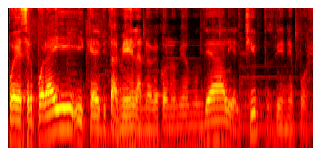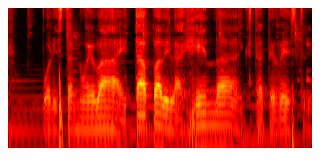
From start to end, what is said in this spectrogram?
puede ser por ahí y que también la nueva economía mundial y el chip pues viene por, por esta nueva etapa de la agenda extraterrestre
